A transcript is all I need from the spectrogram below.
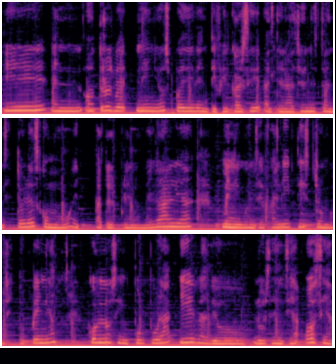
y en otros niños puede identificarse alteraciones transitorias como hepatosplenomegalia, meningoencefalitis, trombocitopenia, cono sin púrpura y radiolucencia ósea.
